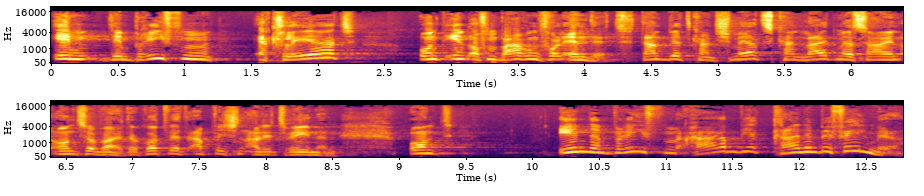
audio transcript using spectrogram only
in den Briefen erklärt und in Offenbarung vollendet. Dann wird kein Schmerz, kein Leid mehr sein und so weiter. Gott wird abwischen alle Tränen. Und in den Briefen haben wir keinen Befehl mehr.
